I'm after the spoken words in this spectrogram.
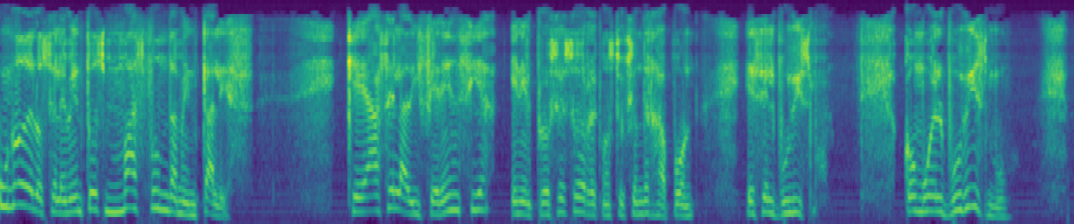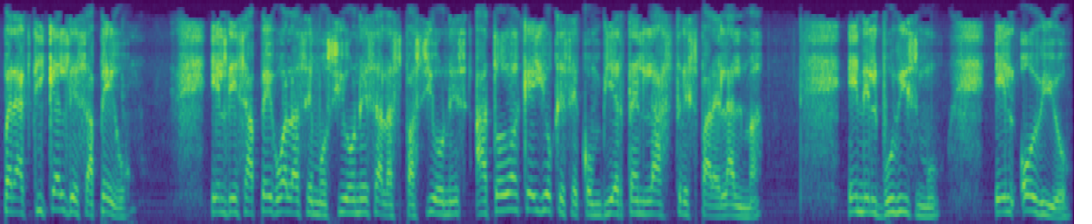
uno de los elementos más fundamentales que hace la diferencia en el proceso de reconstrucción del Japón es el budismo. Como el budismo practica el desapego, el desapego a las emociones, a las pasiones, a todo aquello que se convierta en lastres para el alma, en el budismo el odio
